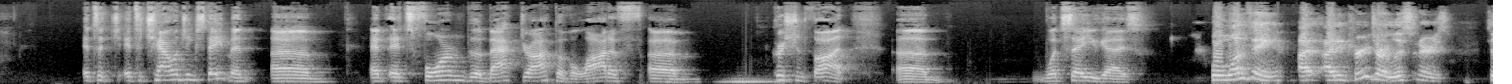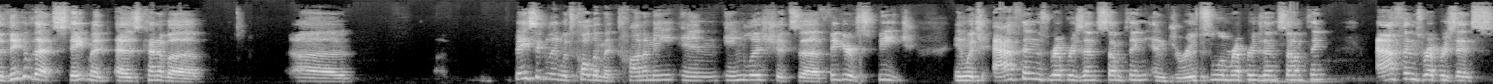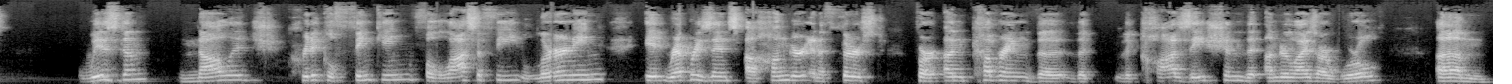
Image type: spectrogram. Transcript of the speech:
it's a it's a challenging statement. Um, and it's formed the backdrop of a lot of um, Christian thought. Um, what say you guys? Well, one thing I, I'd encourage our listeners to think of that statement as kind of a uh, basically what's called a metonymy in English. It's a figure of speech in which Athens represents something and Jerusalem represents something. Athens represents wisdom, knowledge, critical thinking, philosophy, learning. It represents a hunger and a thirst for uncovering the, the, the causation that underlies our world. Um,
